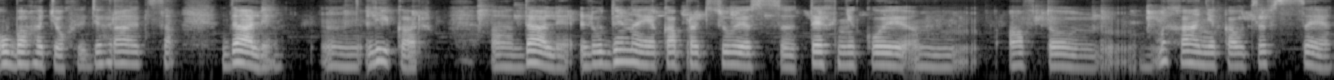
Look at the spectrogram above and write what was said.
У багатьох відіграється. Далі лікар. А, Далі людина, яка працює з технікою, автомеханіка, оце все.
